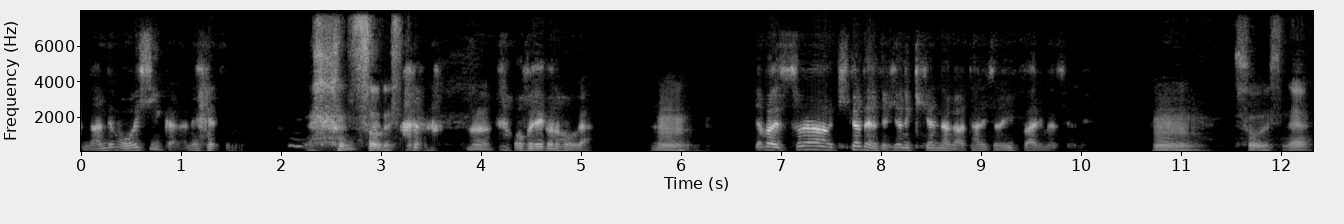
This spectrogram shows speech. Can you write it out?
何でも美味しいからね。そうですね。うん、オフレコの方が。うん。やっぱりそれは聞き方によって非常に危険なのが谷町のいっぱいありますよね。うん。そうですね。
